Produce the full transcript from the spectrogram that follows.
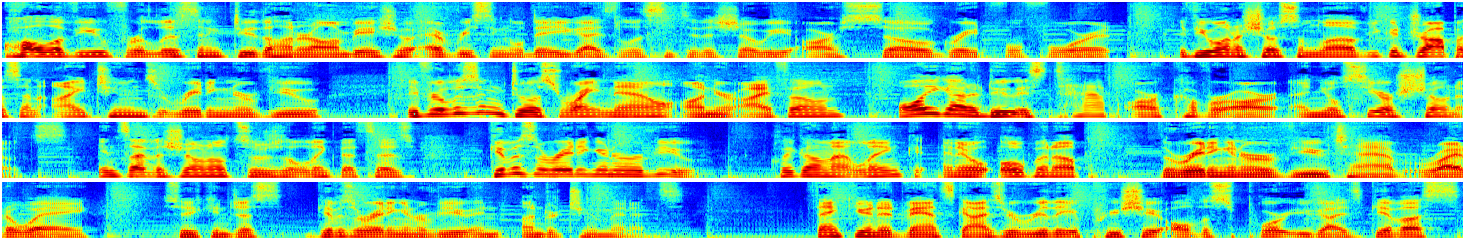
all of you for listening to the $100 MBA show every single day. You guys listen to the show. We are so grateful for it. If you want to show some love, you can drop us an iTunes rating and review. If you're listening to us right now on your iPhone, all you got to do is tap our cover art and you'll see our show notes. Inside the show notes, there's a link that says, Give us a rating and a review. Click on that link and it will open up the rating and a review tab right away so you can just give us a rating and review in under two minutes. Thank you in advance, guys. We really appreciate all the support you guys give us.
